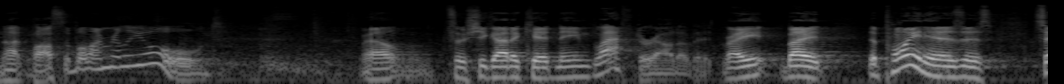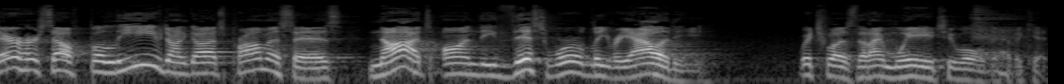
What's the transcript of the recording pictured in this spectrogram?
not possible. I'm really old. Well, so she got a kid named Laughter out of it, right? But the point is, is Sarah herself believed on God's promises, not on the this worldly reality, which was that I'm way too old to have a kid.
